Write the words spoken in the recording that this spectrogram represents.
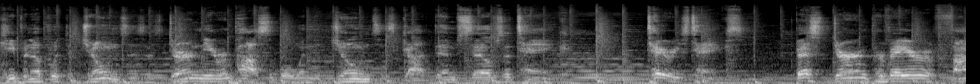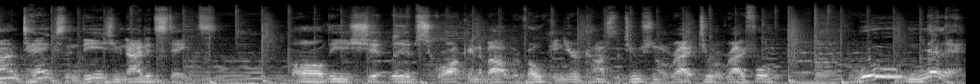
keeping up with the Joneses is darn near impossible when the Joneses got themselves a tank. Terry's Tanks best darn purveyor of fine tanks in these United States. All these shitlibs squawking about revoking your constitutional right to a rifle. Woo Nelly!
